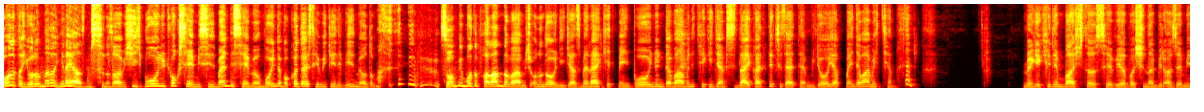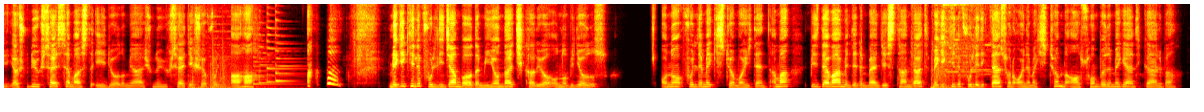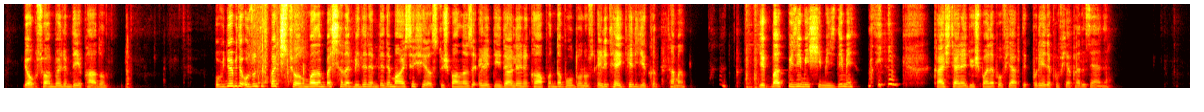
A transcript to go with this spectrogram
Bu arada yorumlara yine yazmışsınız abi. Siz bu oyunu çok sevmişsiniz. Ben de seviyorum. Bu oyunu da bu kadar seveceğini bilmiyordum. Zombi modu falan da varmış. Onu da oynayacağız. Merak etmeyin. Bu oyunun devamını çekeceğim. Siz like attıkça zaten video yapmaya devam edeceğim. Mega Kill'in başlığı seviye başına bir azami. Ya şunu yükseltsem aslında iyi diyorum ya. Şunu yükseltek şöyle full. Aha. Mega Kill'i fullleyeceğim bu arada. Milyonlar çıkarıyor. Onu biliyoruz. Onu fulllemek istiyorum o yüzden. Ama biz devam edelim bence standart. Mega fullledikten sonra oynamak istiyorum da. Aa son bölüme geldik galiba. Yok son bölüm değil pardon. Bu videoyu bir de uzun tutmak istiyorum. Umarım başarabilirim dedim. Ice Hills. Düşmanlarınızı elit liderlerin kampında buldunuz. Elit heykeli yıkın. Tamam. Yıkmak bizim işimiz değil mi? Kaç tane düşmana puf yaptık. Buraya da puf yaparız yani.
